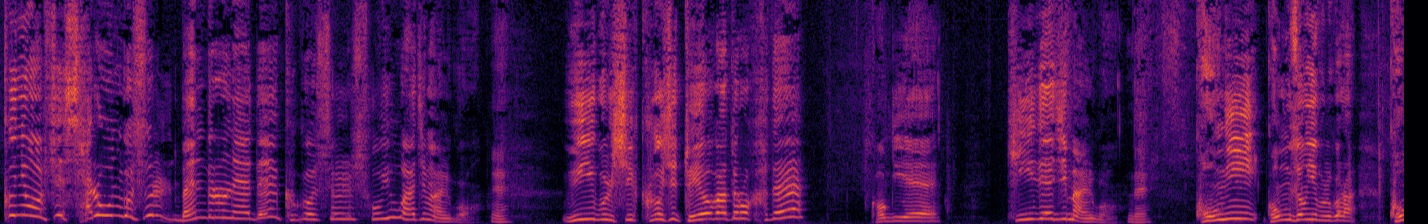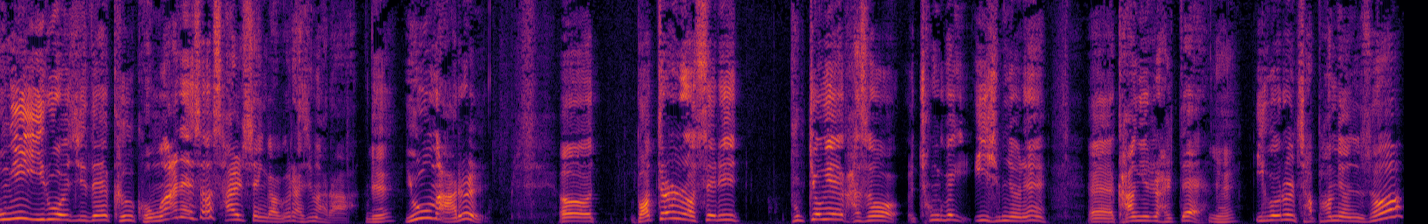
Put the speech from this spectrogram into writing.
끊임없이 새로운 것을 만들어내야 돼. 그것을 소유하지 말고 예. 위불식 그것이 되어가도록 하되 거기에 기대지 말고 네. 공이 공성이 불거라 공이 이루어지되 그 공 안에서 살 생각을 하지 마라. 예. 요 말을 어 버트런 러셀이 북경에 가서 1920년에 에, 강의를 할때 예. 이거를 접하면서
